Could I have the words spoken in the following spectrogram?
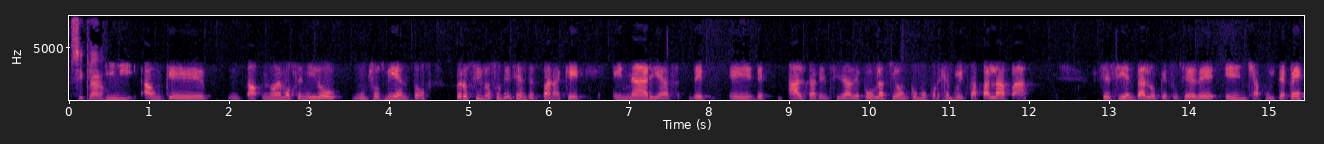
Sí, claro. Y aunque no hemos tenido muchos vientos, pero sí lo suficientes para que en áreas de, eh, de alta densidad de población, como por ejemplo Iztapalapa, se sienta lo que sucede en Chapultepec,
